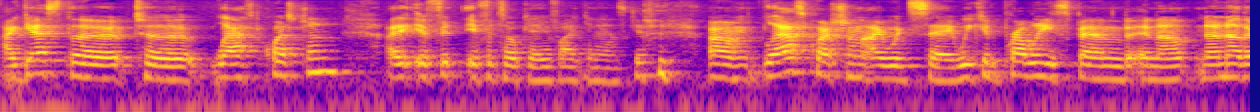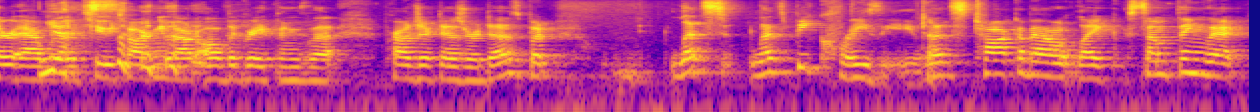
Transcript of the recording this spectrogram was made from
I guess the to last question, I, if it, if it's okay if I can ask it. Um, last question, I would say we could probably spend an, another hour Yes. or two talking about all the great things that Project Ezrah does, but let's let's be crazy. Let's talk about like something that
